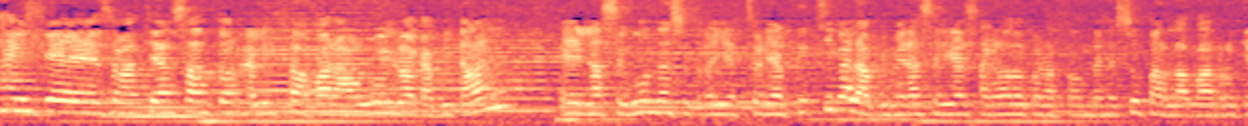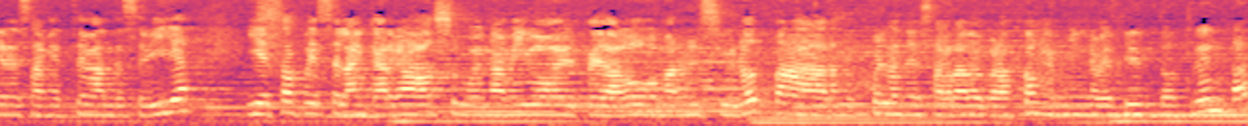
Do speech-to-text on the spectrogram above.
Imagen que Sebastián Santos realiza para Huelva Capital, es la segunda en su trayectoria artística, la primera sería el Sagrado Corazón de Jesús para la parroquia de San Esteban de Sevilla y esta pues se la encarga su buen amigo el pedagogo Manuel Siurot para las escuelas del Sagrado Corazón en 1930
